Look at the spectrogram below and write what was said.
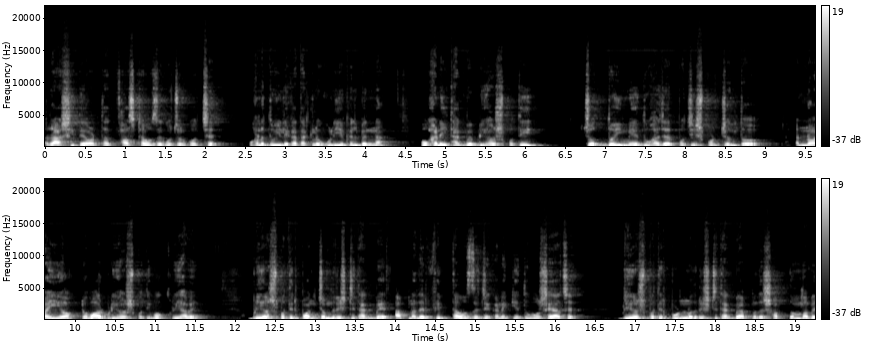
রাশিতে অর্থাৎ ফার্স্ট হাউসে গোচর করছে, ওখানে দুই লেখা থাকলেও গুলিয়ে ফেলবেন না, ওখানেই থাকবে বৃহস্পতি, চোদ্দোই মে দু পঁচিশ পর্যন্ত নয়ই অক্টোবর বৃহস্পতি বক্রি হবে। বৃহস্পতির পঞ্চম দৃষ্টি থাকবে আপনাদের ফিফথ হাউসে যেখানে কেতু বসে আছে। বৃহস্পতির পূর্ণ দৃষ্টি থাকবে আপনাদের সপ্তমভাবে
